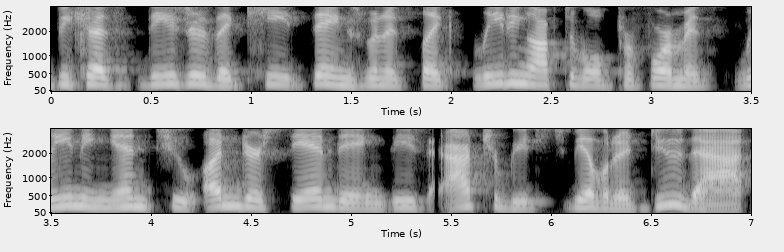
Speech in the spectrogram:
because these are the key things when it's like leading optimal performance leaning into understanding these attributes to be able to do that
